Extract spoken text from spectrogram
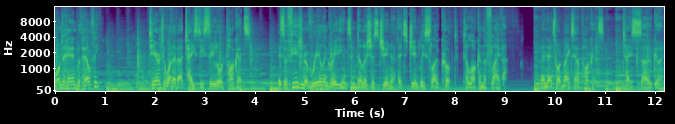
Want a hand with healthy? Tear into one of our tasty Sealord pockets. It's a fusion of real ingredients and delicious tuna that's gently slow cooked to lock in the flavour. And that's what makes our pockets taste so good.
